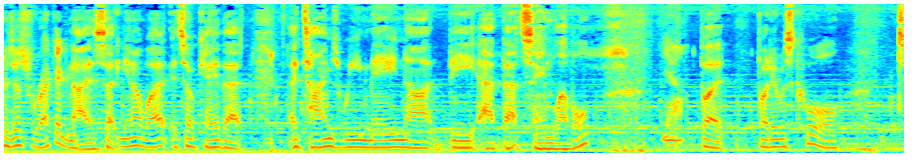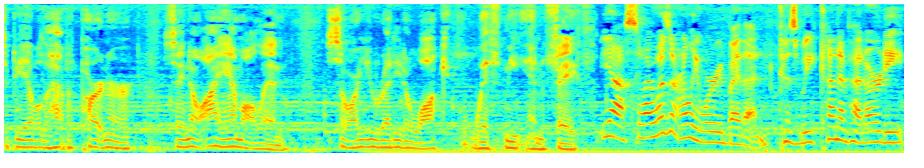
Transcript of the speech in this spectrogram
to just recognize that you know what, it's okay that at times we may not be at that same level. Yeah. But but it was cool to be able to have a partner say, "No, I am all in." So, are you ready to walk with me in faith? Yeah, so I wasn't really worried by then because we kind of had already.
